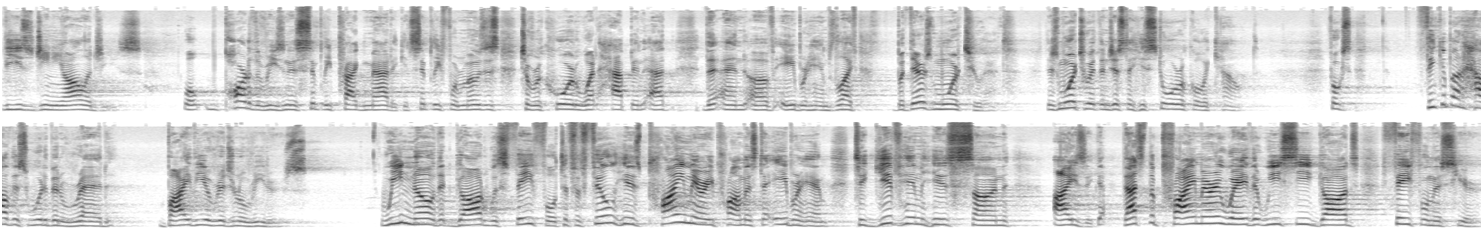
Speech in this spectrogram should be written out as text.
these genealogies? Well, part of the reason is simply pragmatic. It's simply for Moses to record what happened at the end of Abraham's life. But there's more to it. There's more to it than just a historical account. Folks, think about how this would have been read by the original readers. We know that God was faithful to fulfill his primary promise to Abraham to give him his son Isaac. That's the primary way that we see God's faithfulness here.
